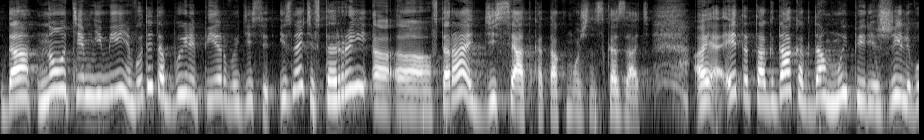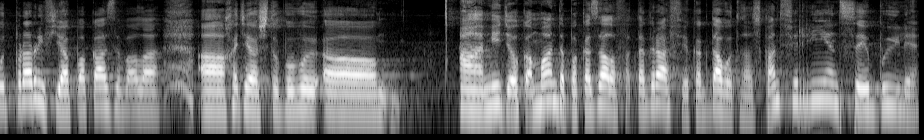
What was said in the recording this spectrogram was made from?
да, но тем не менее, вот это были первые десять. И знаете, вторые, а, а, вторая десятка, так можно сказать, это тогда, когда мы пережили вот прорыв, я показывала, хотела, чтобы вы медиакоманда показала фотографии, когда вот у нас конференции были,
